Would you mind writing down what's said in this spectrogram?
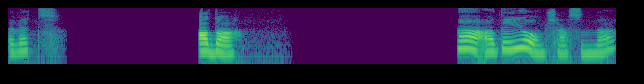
Evet. Ada. Ha ada iyi olmuş aslında.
